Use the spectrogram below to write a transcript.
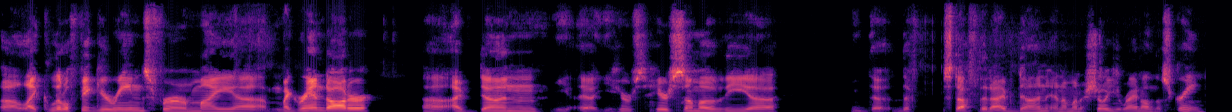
uh, like little figurines for my uh, my granddaughter. Uh, I've done uh, here's here's some of the uh, the the stuff that I've done, and I'm going to show you right on the screen.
